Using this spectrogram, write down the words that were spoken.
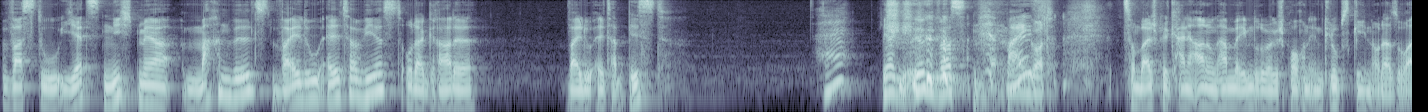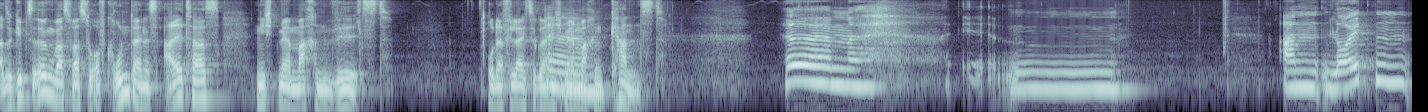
was du jetzt nicht mehr machen willst, weil du älter wirst oder gerade weil du älter bist? Hä? Ja, irgendwas. mein Gott zum Beispiel, keine Ahnung, haben wir eben drüber gesprochen, in Clubs gehen oder so. Also gibt es irgendwas, was du aufgrund deines Alters nicht mehr machen willst? Oder vielleicht sogar nicht ähm, mehr machen kannst? Ähm, ähm, an Leuten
